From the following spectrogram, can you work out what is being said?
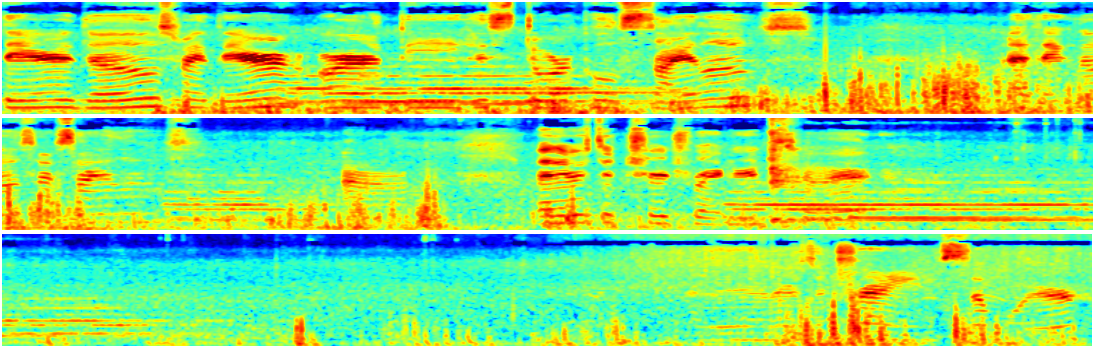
there, those right there are the historical silos. I think those are silos. Um, and there's the church right next to it. And then there's a train somewhere.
